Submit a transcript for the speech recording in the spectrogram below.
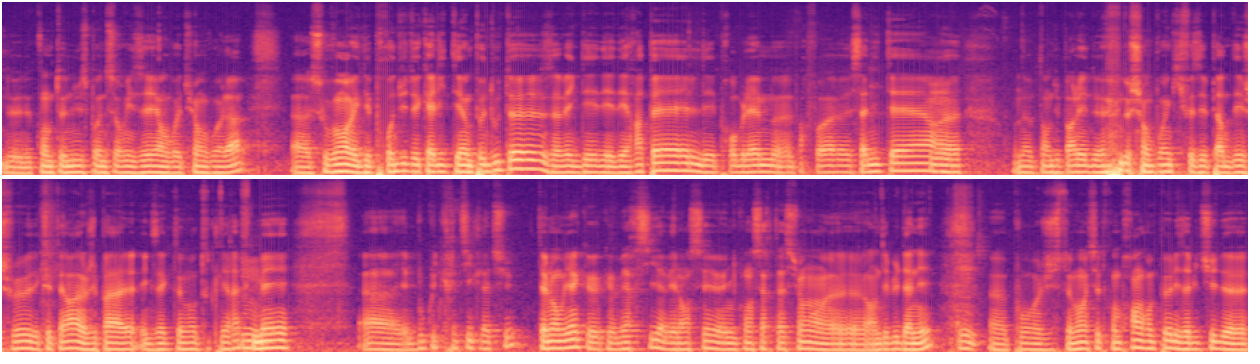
de, de contenu sponsorisé en voiture, en voilà. Euh, souvent avec des produits de qualité un peu douteuse, avec des, des, des rappels, des problèmes euh, parfois euh, sanitaires. Euh, on a entendu parler de, de shampoings qui faisaient perdre des cheveux, etc. J'ai pas exactement toutes les refs, Mhm. mais euh, il y a beaucoup de critiques là-dessus. Tellement bien que, que avait lancé une concertation euh, en début d'année Mhm. euh, pour justement essayer de comprendre un peu les habitudes.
